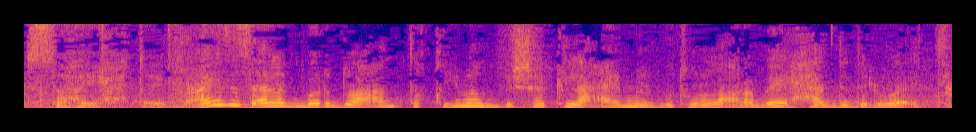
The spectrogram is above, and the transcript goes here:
صحيح. طيب عايز أسألك برضو عن تقييمك بشكل عام البطوله العربية لحد دلوقتي.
